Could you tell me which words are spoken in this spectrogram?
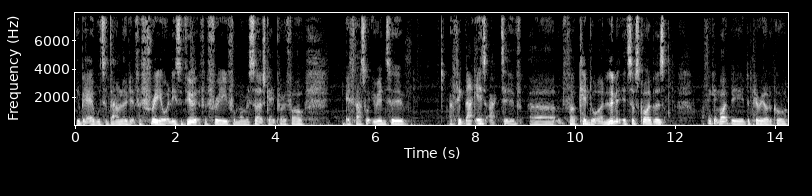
you'll be able to download it for free or at least view it for free from my ResearchGate profile if that's what you're into. I think that is active uh, for Kindle Unlimited subscribers. I think it might be the periodical.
